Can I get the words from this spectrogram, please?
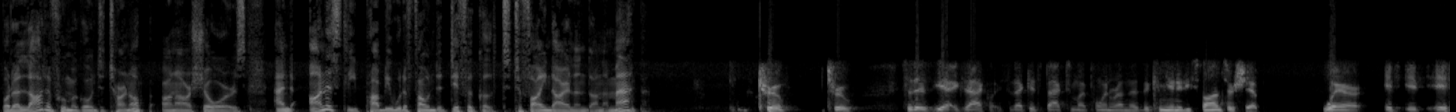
But a lot of whom are going to turn up on our shores, and honestly, probably would have found it difficult to find Ireland on a map. True. True. So there's yeah, exactly. So that gets back to my point around the, the community sponsorship where if it, it,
